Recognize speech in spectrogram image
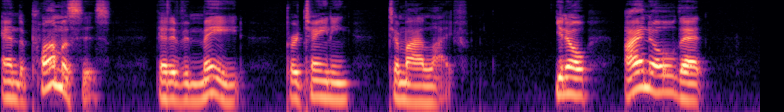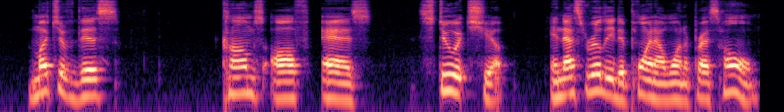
and the promises that have been made pertaining to my life. You know, I know that much of this comes off as stewardship, and that's really the point I want to press home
